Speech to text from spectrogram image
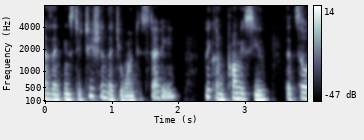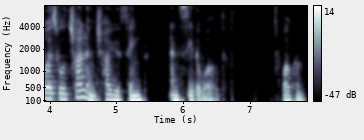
as an institution that you want to study. We can promise you that SOAS will challenge how you think and see the world. Welcome.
